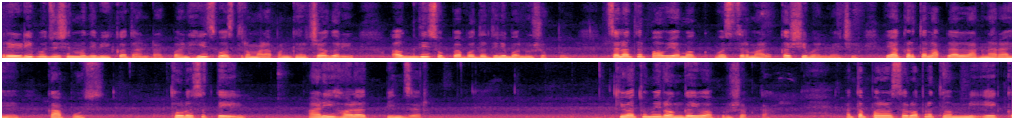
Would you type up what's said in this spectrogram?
रेडी पोझिशनमध्ये विकत आणतात पण हीच वस्त्रमाळ आपण घरच्या घरी अगदी सोप्या पद्धतीने बनवू शकतो. चला तर पाहूया मग वस्त्रमाळ कशी बनवायची. याकरता आपल्याला लागणार आहे कापूस थोडंसं तेल आणि हळद पिंजर. किंवा तुम्ही रंगही वापरू शकता. आता प सर्वप्रथम मी एक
